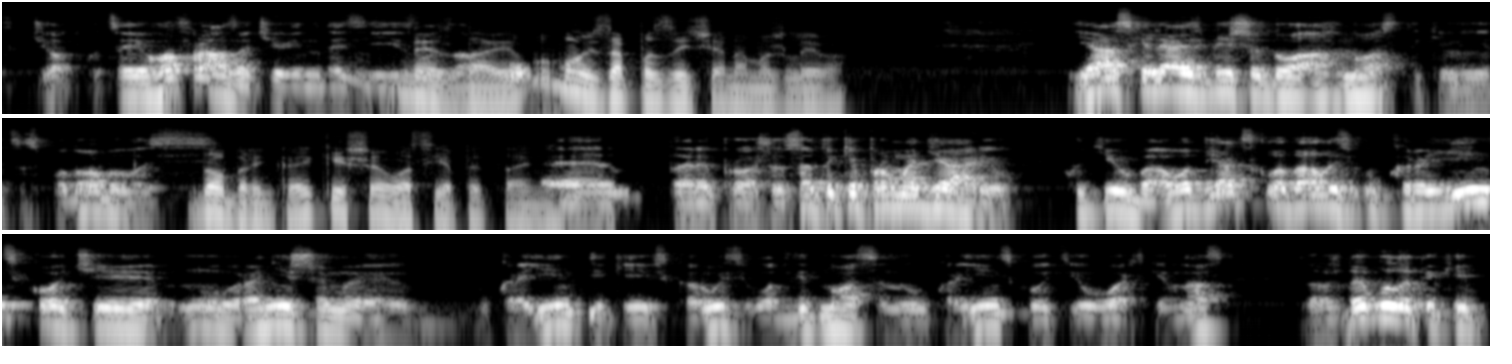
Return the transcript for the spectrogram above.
в чітку. Це його фраза, чи він десь її Не знаю, по-моєму, запозичена, можливо. Я схиляюсь більше до агностики, мені це сподобалось. Добренько, які ще у вас є питання? Е, перепрошую, все-таки про мадярів хотів би. А от як складались українсько, чи ну раніше ми українці, Київська Русь, от відносини українського ці угорські в нас завжди були такі,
